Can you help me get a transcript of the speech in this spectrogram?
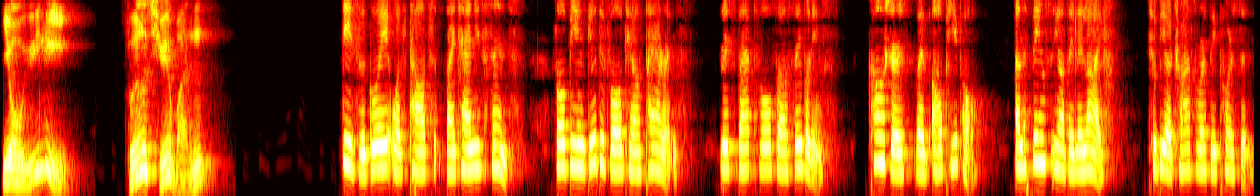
有余力，则学文。《弟子规》was taught by Chinese saints for being dutiful to your parents, respectful for siblings, cautious with all people, and things in your daily life to be a trustworthy person.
